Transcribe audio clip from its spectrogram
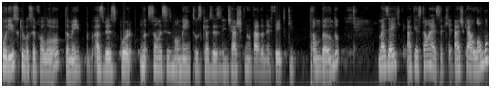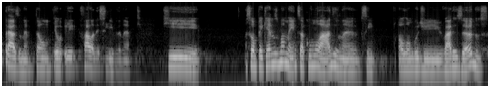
por isso que você falou também, às vezes por são esses momentos que às vezes a gente acha que não está dando efeito que estão dando. Mas aí a questão é essa, que acho que é a longo prazo, né? Então, eu, ele fala nesse livro, né, que são pequenos momentos acumulados, né, assim, ao longo de vários anos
